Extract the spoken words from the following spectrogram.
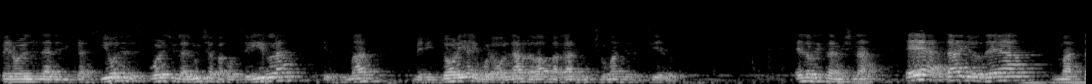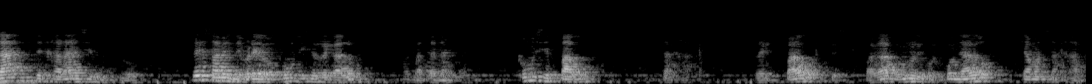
pero la dedicación, el esfuerzo y la lucha para conseguirla es más meritoria y Boraholam la va a pagar mucho más en el cielo. Es lo que dice la Mishnah. Matan Ustedes saben en hebreo cómo se dice regalo, mataná. ¿Cómo se dice pago? Sahar. Pago es pagar cuando uno le corresponde algo, se llama sahar.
